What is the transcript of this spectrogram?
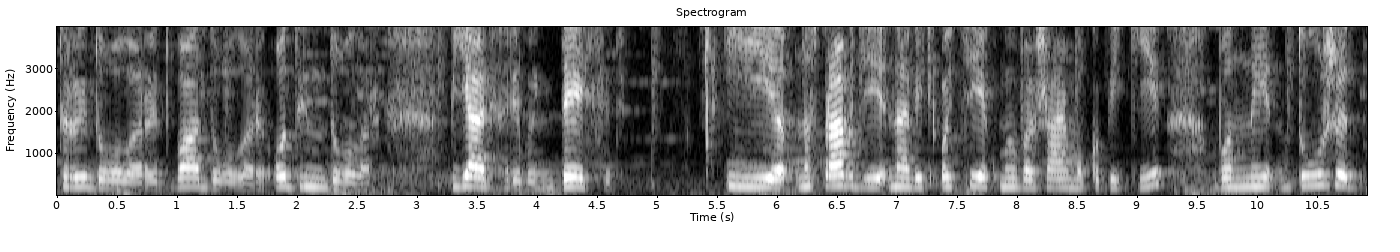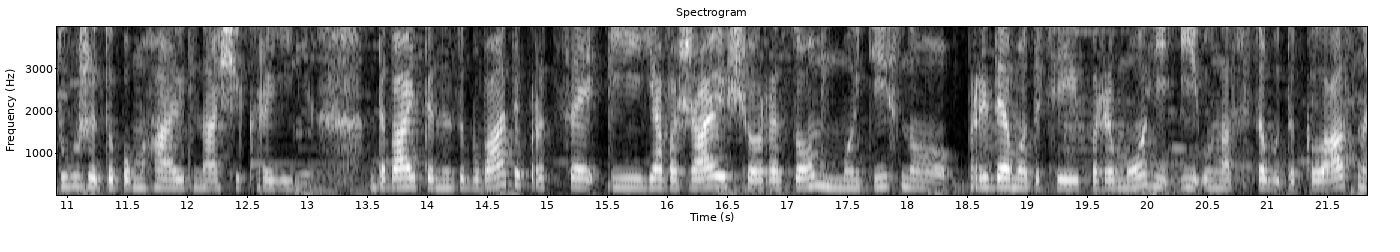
3 долари, 2 долари, 1 долар, 5 гривень, 10. І насправді навіть оці, як ми вважаємо, копійки, вони дуже-дуже допомагають нашій країні. Давайте не забувати про це. І я вважаю, що разом ми дійсно прийдемо до цієї перемоги, і у нас все буде класно,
